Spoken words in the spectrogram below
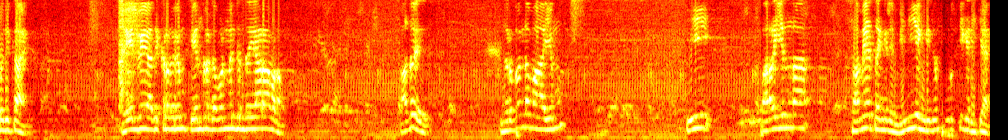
ഒരുക്കാൻ റെയിൽവേ അധികൃതരും കേന്ദ്ര ഗവൺമെന്റും തയ്യാറാവണം. അത് നിർബന്ധമായും ഈ പറയുന്ന സമയത്തെങ്കിലും ഇനിയെങ്കിലും പൂർത്തീകരിക്കാൻ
